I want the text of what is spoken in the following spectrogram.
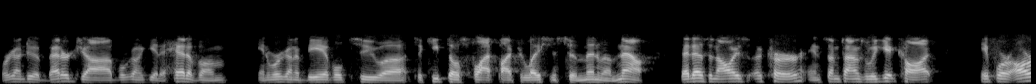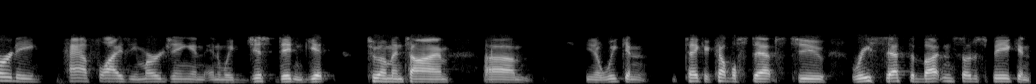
we're going to do a better job. We're going to get ahead of them, and we're going to be able to uh, to keep those fly populations to a minimum. Now, that doesn't always occur, and sometimes we get caught. If we're already have flies emerging and, and we just didn't get to them in time, um, you know, we can take a couple steps to reset the button, so to speak, and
